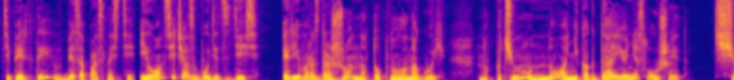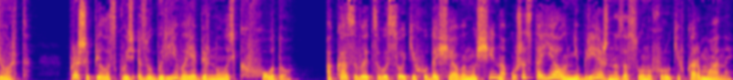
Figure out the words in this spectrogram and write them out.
Теперь ты в безопасности, и он сейчас будет здесь». Рива раздраженно топнула ногой. «Но почему Ноа никогда ее не слушает?» «Черт!» Прошипела сквозь зубы Рива и обернулась к входу. Оказывается, высокий худощавый мужчина уже стоял, небрежно засунув руки в карманы,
